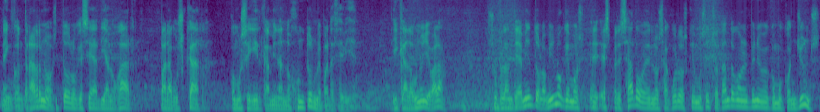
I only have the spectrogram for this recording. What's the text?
de encontrarnos. Todo lo que sea dialogar para buscar cómo seguir caminando juntos me parece bien. Y cada uno llevará su planteamiento, lo mismo que hemos eh, expresado en los acuerdos que hemos hecho tanto con el PNV como con Junts.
